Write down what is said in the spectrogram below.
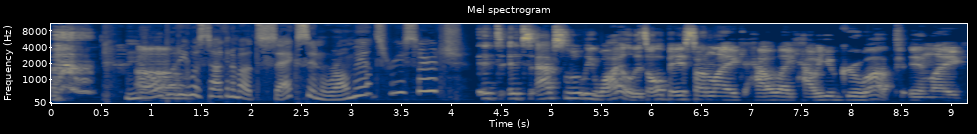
Nobody Um, was talking about sex in romance research. it's it's absolutely wild. It's all based on like how like how you grew up in like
